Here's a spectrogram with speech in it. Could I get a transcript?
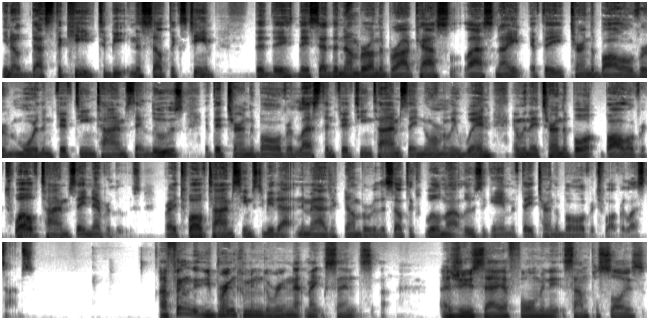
you know, that's the key to beating the Celtics team. They, they said the number on the broadcast last night. If they turn the ball over more than 15 times, they lose. If they turn the ball over less than 15 times, they normally win. And when they turn the ball, over 12 times, they never lose, right? 12 times seems to be that magic number where the Celtics will not lose the game if they turn the ball over 12 or less times. I think that you bring Kuminga in, that makes sense as you say, a four minute sample size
